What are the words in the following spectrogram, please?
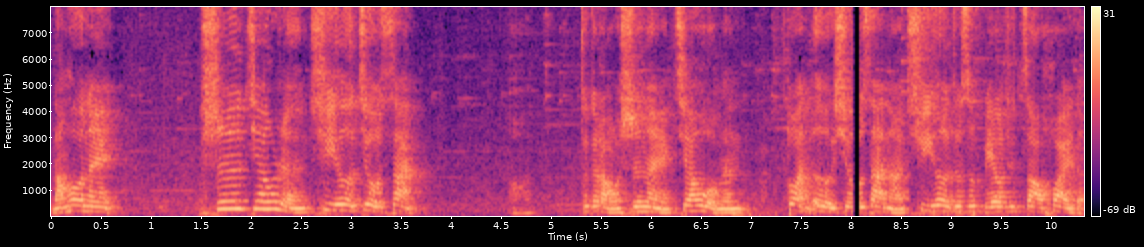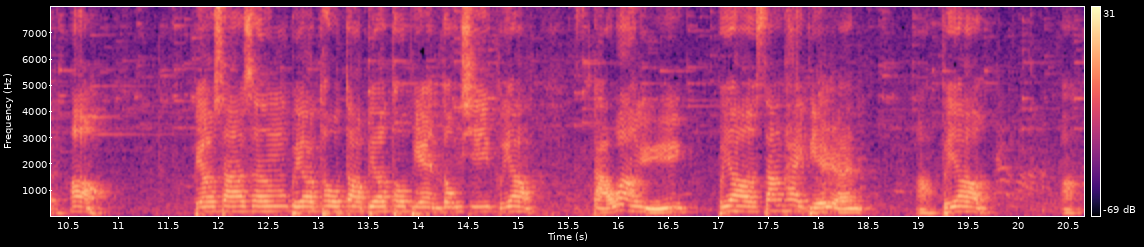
然后呢，师教人去恶就善，啊，这个老师呢教我们断恶修善啊，去恶就是不要去造坏的啊，不要杀生，不要偷盗，不要偷别人东西，不要打妄语，不要伤害别人，啊，不要啊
